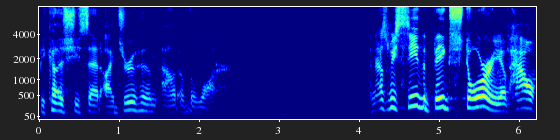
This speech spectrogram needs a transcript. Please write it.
because she said, I drew him out of the water. And as we see the big story of how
